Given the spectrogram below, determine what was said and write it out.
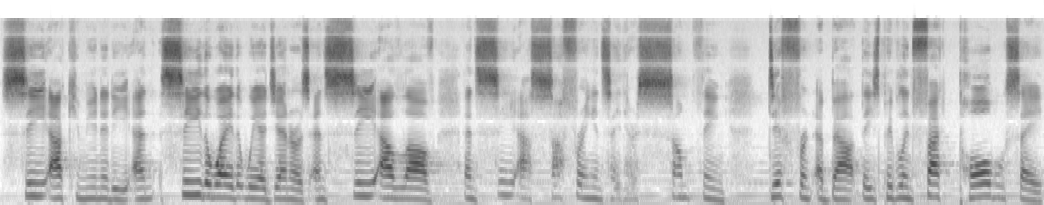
see our community and see the way that we are generous and see our love and see our suffering and say there is something different about these people. In fact, Paul will say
